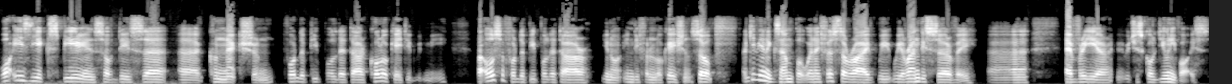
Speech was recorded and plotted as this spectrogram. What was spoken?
what is the experience of this uh, uh, connection for the people that are co-located with me, but also for the people that are, you know, in different locations. So I'll give you an example. When I first arrived, we, we ran this survey uh, every year, which is called Univoice.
